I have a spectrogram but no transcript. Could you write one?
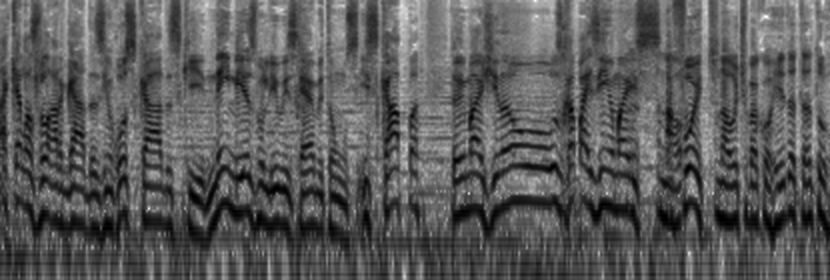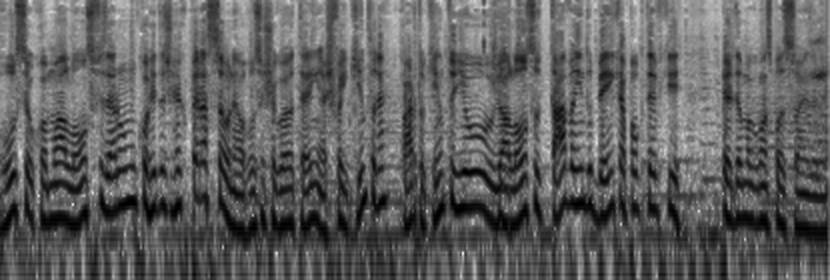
aquelas largadas enroscadas que nem mesmo Lewis Hamilton escapa. Então imagina os rapazinhos mais na, afoito. Na última corrida, tanto o Russell como o Alonso fizeram corridas de recuperação, né? O Russell chegou até, em, acho que foi em quinto, né? Quarto ou quinto, e o, e o Alonso tava indo bem, que a pouco teve que perder uma- algumas posições ali.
